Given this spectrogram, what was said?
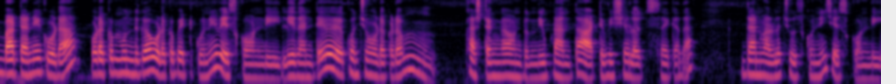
బఠానీ కూడా ఉడక ముందుగా ఉడకబెట్టుకుని వేసుకోండి. లేదంటే కొంచెం ఉడకడం కష్టంగా ఉంటుంది. ఇప్పుడు అంతా ఆర్టిఫిషియల్ వచ్చాయి కదా. దానివల్ల చూసుకొని చేసుకోండి.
